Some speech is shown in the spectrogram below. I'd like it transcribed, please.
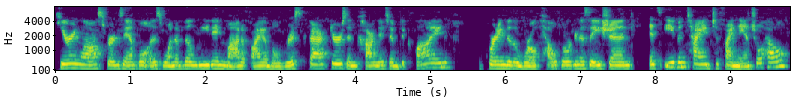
hearing loss, for example, is one of the leading modifiable risk factors in cognitive decline. according to the World Health Organization. It's even tied to financial health.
